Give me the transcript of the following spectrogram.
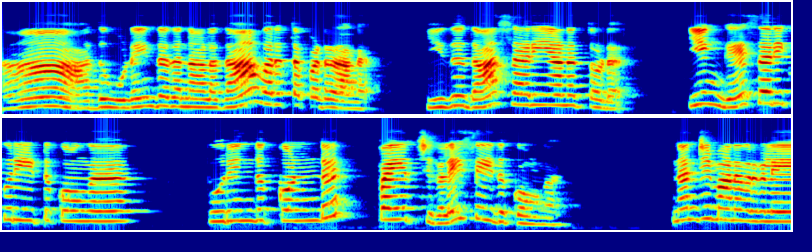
ஆஹ் அது உடைந்ததனாலதான் வருத்தப்படுறாங்க. இதுதான் சரியான தொடர். இங்கே சரி குறியிட்டுக்கோங்க. புரிந்து கொண்டு பயிற்சிகளை செய்துக்கோங்க. நன்றி மாணவர்களே.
